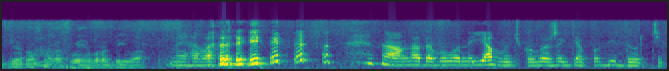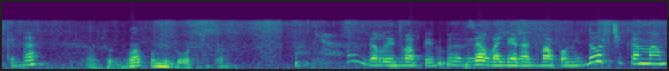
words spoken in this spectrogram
Вже росала твоя вродила. Не говори. Нам треба було не яблучко ложити, а помідорчики, да? Два помідорчика. Взяли два, взяв Валера два помідорчика нам.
